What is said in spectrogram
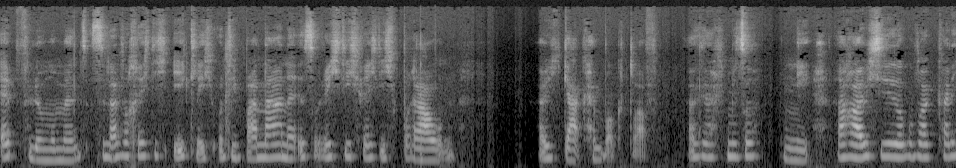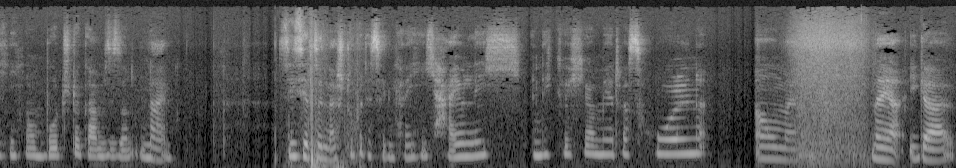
Äpfel im Moment sind einfach richtig eklig und die Banane ist richtig, richtig braun. Habe ich gar keinen Bock drauf. Also dachte ich mir so, nee. Nachher habe ich sie so gefragt, kann ich nicht noch ein Brotstück haben? Sie so, nein. Sie ist jetzt in der Stube, deswegen kann ich nicht heimlich in die Küche und mir etwas holen. Oh mein Gott. Naja, egal.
